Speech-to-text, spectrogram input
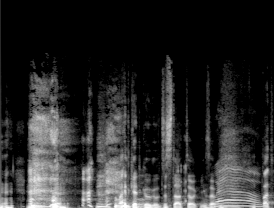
Might get Google to start talking. So. Wow. But,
